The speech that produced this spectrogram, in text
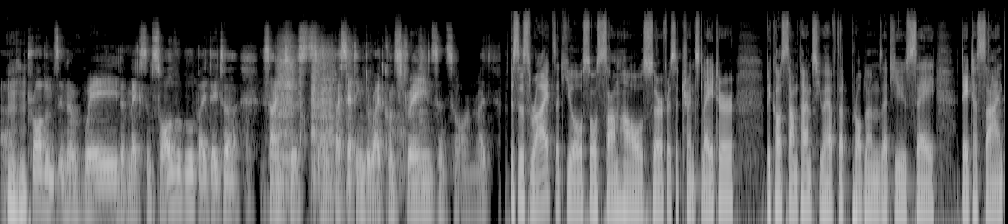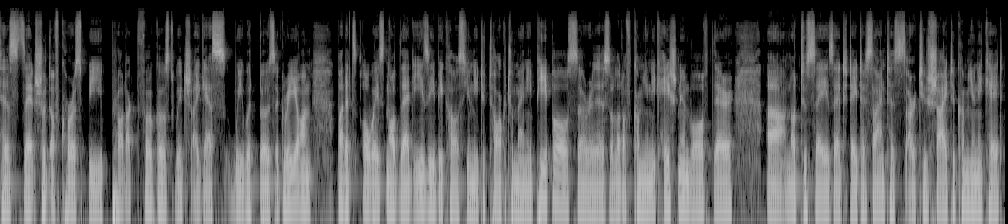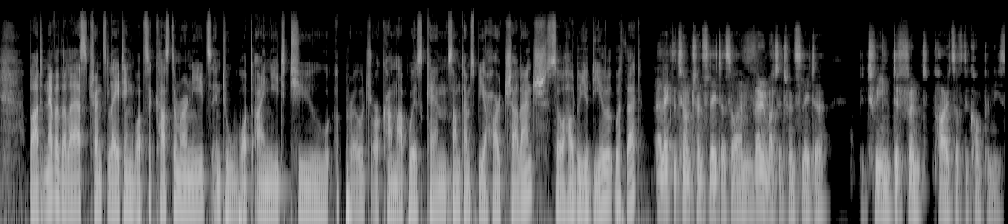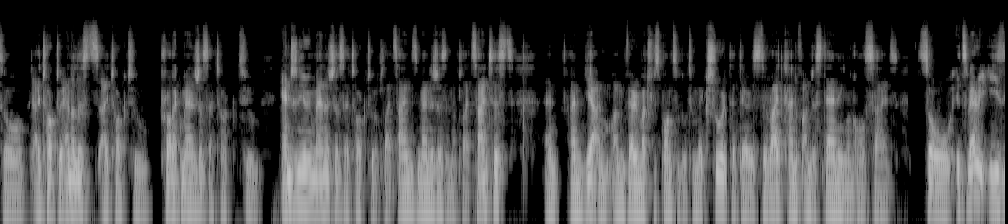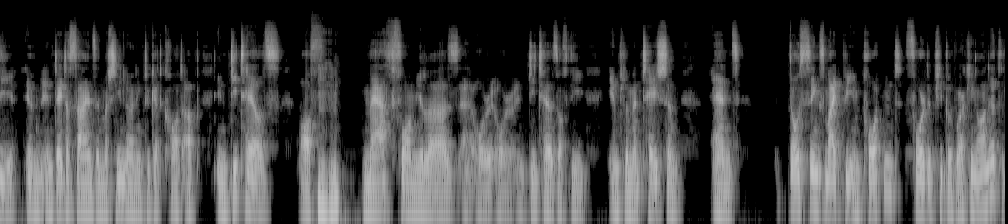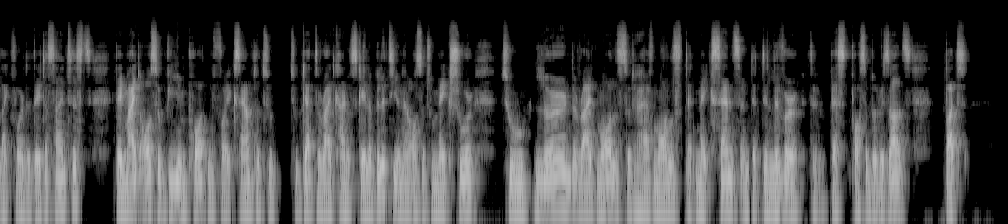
uh, mm-hmm. problems in a way that makes them solvable by data scientists and by setting the right constraints and so on, right? Is this right that you also somehow serve as a translator? Because sometimes you have that problem that you say data scientists that should of course be product focused, which I guess we would both agree on, but it's always not that easy because you need to talk to many people, so there's a lot of communication involved there. Uh, not to say that data scientists are too shy to communicate, but nevertheless, translating what the customer needs into what I need to approach or come up with can sometimes be a hard challenge. So, how do you deal with that? I like the term translator. So, I'm very much a translator between different parts of the company. So, I talk to analysts, I talk to product managers, I talk to engineering managers, I talk to applied science managers and applied scientists. And I'm, yeah, I'm, I'm very much responsible to make sure that there is the right kind of understanding on all sides. So it's very easy in, in data science and machine learning to get caught up in details of mm-hmm. math formulas uh, or, or in details of the implementation. And those things might be important for the people working on it, like for the data scientists. They might also be important, for example, to, to get the right kind of scalability and then also to make sure to learn the right models, so to have models that make sense and that deliver the best possible results. But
